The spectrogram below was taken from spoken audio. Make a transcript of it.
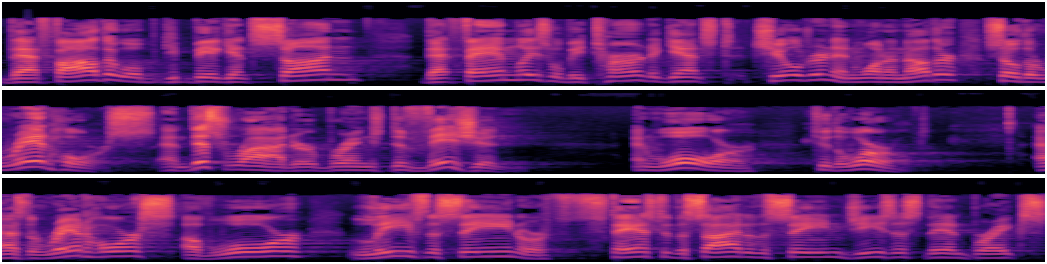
that father will be against son, that families will be turned against children and one another. So the red horse and this rider brings division and war to the world. As the red horse of war leaves the scene or stands to the side of the scene, Jesus then breaks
